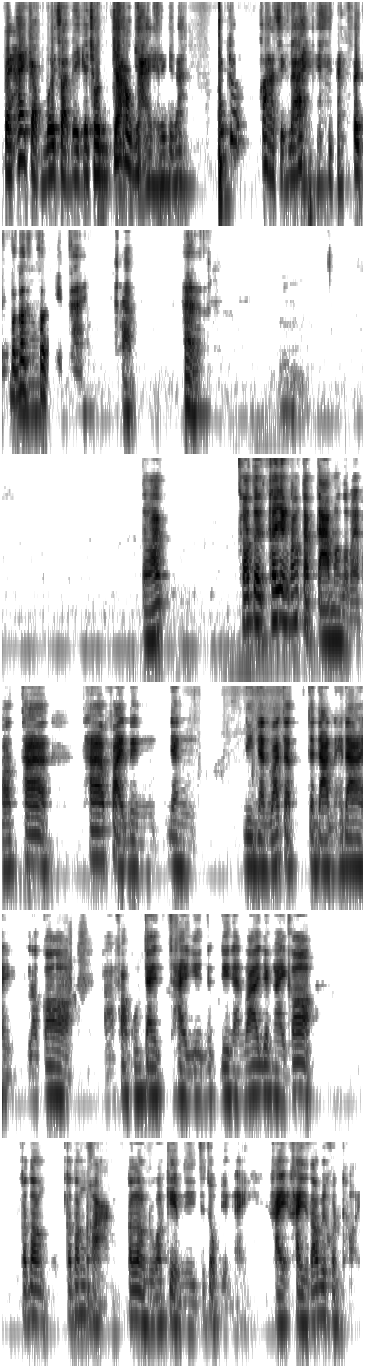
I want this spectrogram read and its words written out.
ไปให้กับบริษัทเอกชนเจ้าใหญ่อะไรอย่างนี้นะมันก็หาสิ่งได้ มันก็เก็บได้ครับอ่าแต่ว่าเขาเขายังต้องจับตามองต่อไปเพราะถ้าถ้าฝ่ายหนึ่งยังยืนยันว่าจะจะดันให้ได้ แล้วก็ฝั่งภูมิใจไทยยืนยืนยันว่ายังไงก็ก็ต้องก็ต้องขวางก็ลองดูว่าเกมนี้จะจบยังไง ใครใครจะต้องเป็นคนถอย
